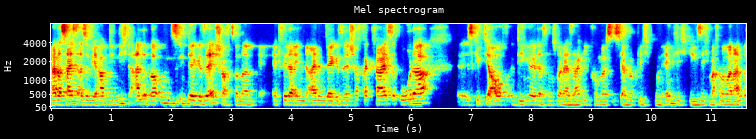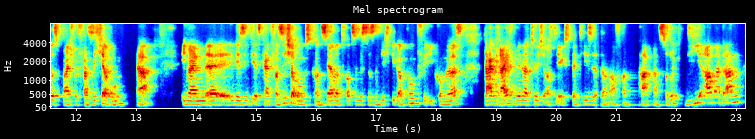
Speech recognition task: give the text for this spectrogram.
Ja, das heißt also, wir haben die nicht alle bei uns in der Gesellschaft, sondern entweder in einem der Gesellschafterkreise oder äh, es gibt ja auch Dinge, das muss man ja sagen, E-Commerce ist ja wirklich unendlich riesig. Machen wir mal ein anderes Beispiel, Versicherung. Ja, ich meine, äh, wir sind jetzt kein Versicherungskonzern und trotzdem ist das ein wichtiger Punkt für E-Commerce. Da greifen wir natürlich auf die Expertise dann auch von Partnern zurück, die aber dann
